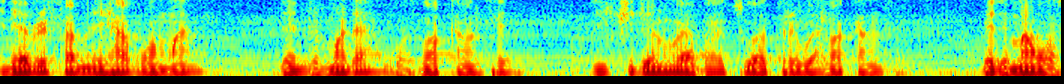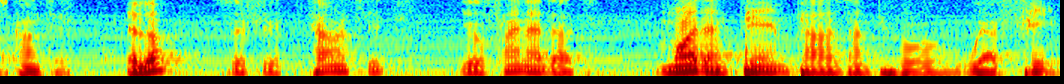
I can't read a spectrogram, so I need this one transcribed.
In every family, you have one man. Then the mother was not counted. The children who were about two or three were not counted. But the man was counted. Hello? So if you count it, you'll find out that more than 10,000 people were fed.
